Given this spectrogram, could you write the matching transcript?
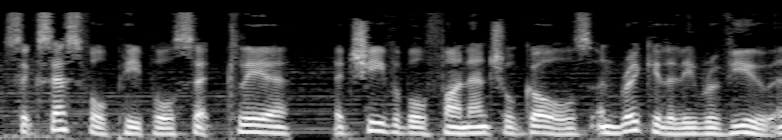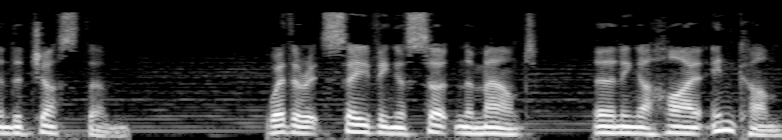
Successful people set clear, achievable financial goals and regularly review and adjust them. Whether it's saving a certain amount, earning a higher income,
